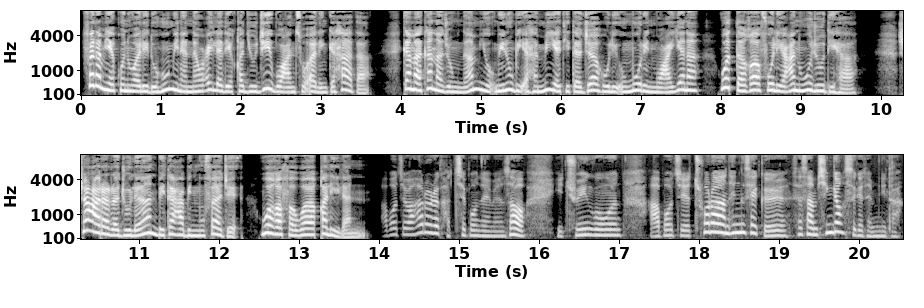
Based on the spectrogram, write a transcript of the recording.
فلم يكن والده من النوع الذي قد يجيب عن سؤال كهذا كما كان جونgnam يؤمن بأهمية تجاهل أمور معينة والتغافل عن وجودها شعر الرجلان بتعب مفاجئ وغفوا قليلا 아버지와 하루를 같이 보내면서 이 주인공은 아버지의 초라한 행색을 새삼 신경 쓰게 됩니다.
